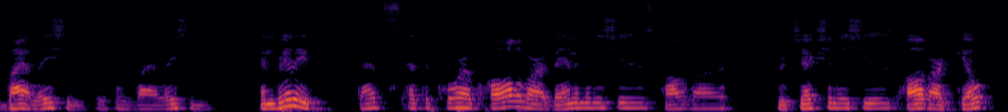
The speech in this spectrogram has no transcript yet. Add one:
violations. There's like violations, and really that's at the core of all of our abandonment issues, all of our rejection issues, all of our guilt.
